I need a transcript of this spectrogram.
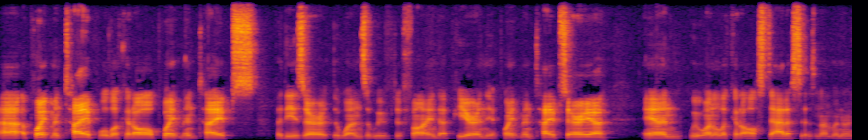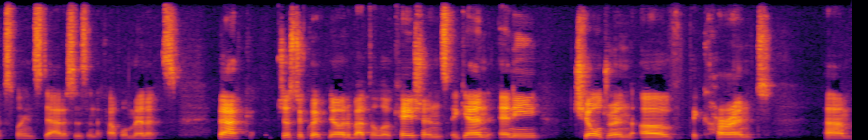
Uh, appointment type, we'll look at all appointment types, but these are the ones that we've defined up here in the appointment types area. And we want to look at all statuses, and I'm going to explain statuses in a couple minutes. Back, just a quick note about the locations. Again, any children of the current um,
